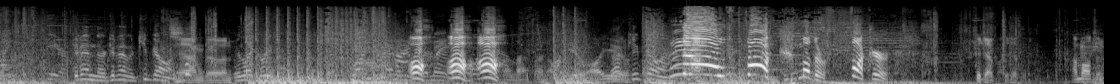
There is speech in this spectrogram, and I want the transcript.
Line clear. Get in there, get in there, keep going. Yeah, I'm going. We like Reaper. One Oh, oh, oh! All you. All you. Yeah, keep going. No! Fuck! Motherfucker! Good job, good job. I'm ulting.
